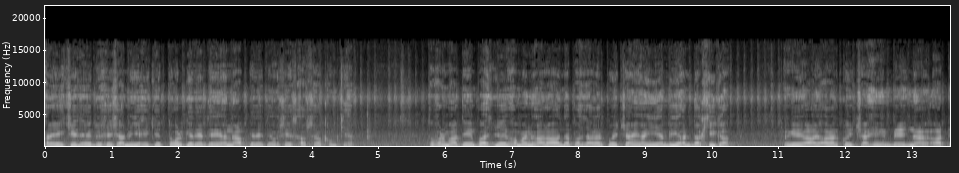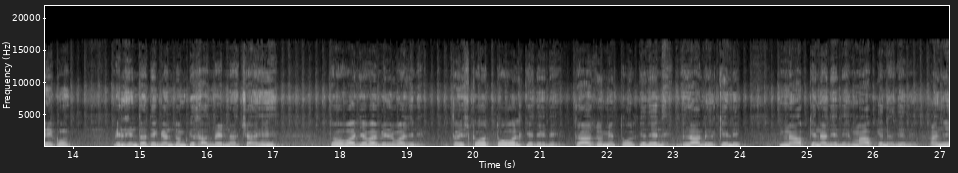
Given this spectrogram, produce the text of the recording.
ہر ایک چیز ایک دوسرے شہر میں یہی چیز تول کے دیتے ہیں یا ناپ کے دیتے ہیں اسی حساب سے حکم کیا۔ تو فرماتے ہیں، پس جو ہے ہمن ہراد پس اگر کوئی چاہیں ہاں، یہ بھی الدخی کا۔ کیونکہ اگر کوئی چاہیں بیچنا آٹے کو بالحدت گندم کے ساتھ بیچنا چاہیں تو وجب بالوزن۔ تو اس کو تول کے دے دیں ترازو میں تول کے دے دیں، لا بل کے لیے ناپ کے نہ دے دیں، ماپ کے نہ دے دیں۔ ہاں جی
